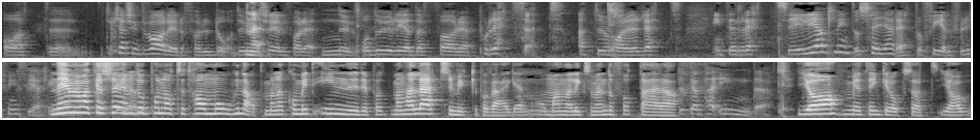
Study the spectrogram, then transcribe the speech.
Och att eh, du kanske inte var redo för det då, du är Nej. kanske redo för det nu. Och du är redo för det på rätt sätt. Att du har det rätt, inte rätt, jag gillar egentligen inte att säga rätt och fel för det finns egentligen Nej men man kanske fel. ändå på något sätt har mognat. Man har kommit in i det, på, man har lärt sig mycket på vägen Mm. och man har liksom ändå fått det här. Du kan ta in det. Ja, men jag tänker också att, jag,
